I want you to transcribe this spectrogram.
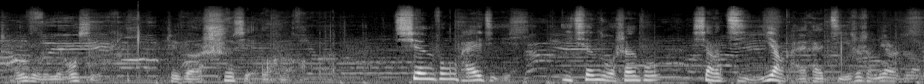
场景的描写，这个诗写都很好。千峰排挤，一千座山峰像戟一样排开，戟是什么样知道吗？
